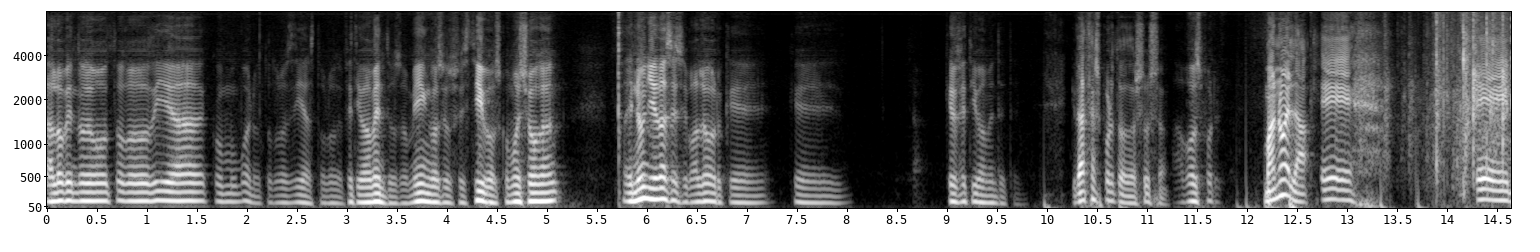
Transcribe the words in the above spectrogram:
talo vendo todo o día, como, bueno, todos os días, todo, efectivamente, os domingos e os festivos, como xogan, e non lle das ese valor que, que, que efectivamente ten. Grazas por todo, Suso. A vos por... Manuela, eh, eh,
